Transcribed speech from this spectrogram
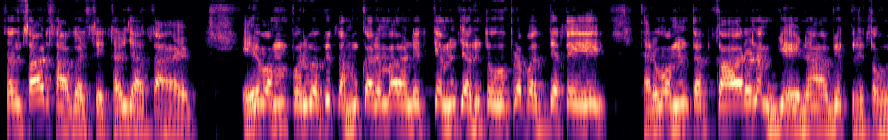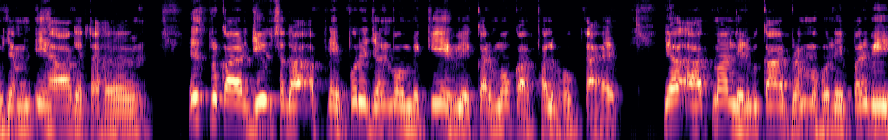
संसार सागर से थर जाता है। एवं पूर्वकृतम कर्म नित्यम जंतु प्रपद्यते। सर्व तत्कारणम ये न विकृतोजम इहागत। इस प्रकार जीव सदा अपने पूर्व जन्मों में किए हुए कर्मों का फल भोगता है। यह आत्मा निर्विकार ब्रह्म होने पर भी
